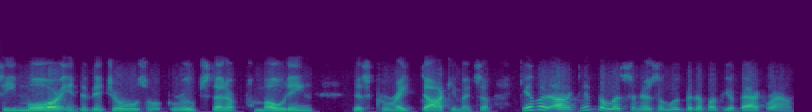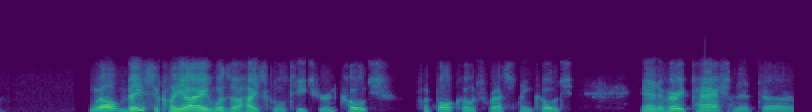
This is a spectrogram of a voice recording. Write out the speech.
see more individuals or groups that are promoting this great document. So give uh, give the listeners a little bit of your background. Well, basically, I was a high school teacher and coach, football coach, wrestling coach, and a very passionate. Uh,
